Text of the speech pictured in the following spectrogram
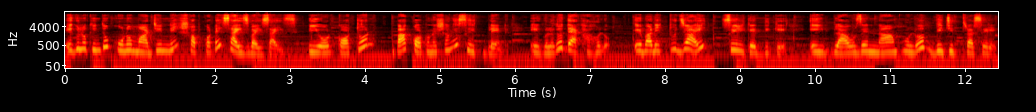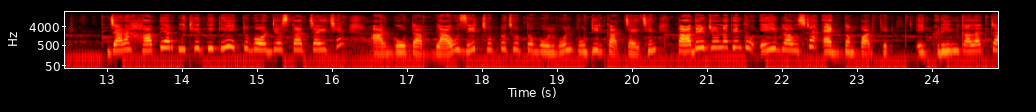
এগুলো কিন্তু কোনো মার্জিন নেই, সবকটাই size by size pure cotton বা কটনের সঙ্গে সিল্ক ব্লেন্ড এগুলো তো দেখা হলো। এবার একটু যাই সিল্কের দিকে। এই ব্লাউজের নাম হলো বিচিত্রা সিল্ক। যারা হাতে আর পিঠের দিকে একটু গর্জিয়াস কাজ চাইছেন আর গোটা ব্লাউজে ছোট্ট ছোট্ট গোল গোল বুটির কাজ চাইছেন, তাদের জন্য কিন্তু এই ব্লাউজটা একদম পারফেক্ট এই গ্রিন কালারটা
